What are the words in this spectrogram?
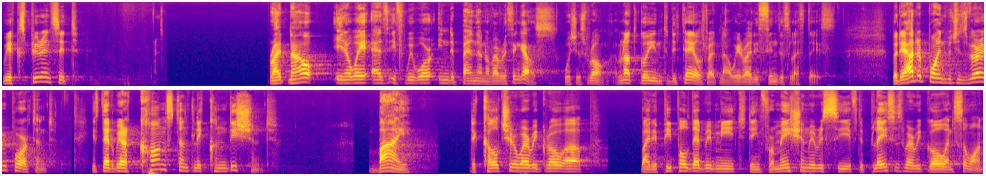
We experience it right now in a way as if we were independent of everything else, which is wrong. I'm not going into details right now, we already seen this last days. But the other point, which is very important, is that we are constantly conditioned by the culture where we grow up, by the people that we meet, the information we receive, the places where we go, and so on.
